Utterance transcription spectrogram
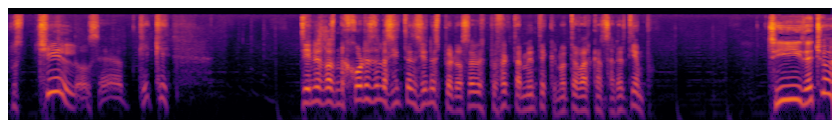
pues chill, o sea, tienes las mejores de las intenciones, pero sabes perfectamente que no te va a alcanzar el tiempo. Sí, de hecho,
